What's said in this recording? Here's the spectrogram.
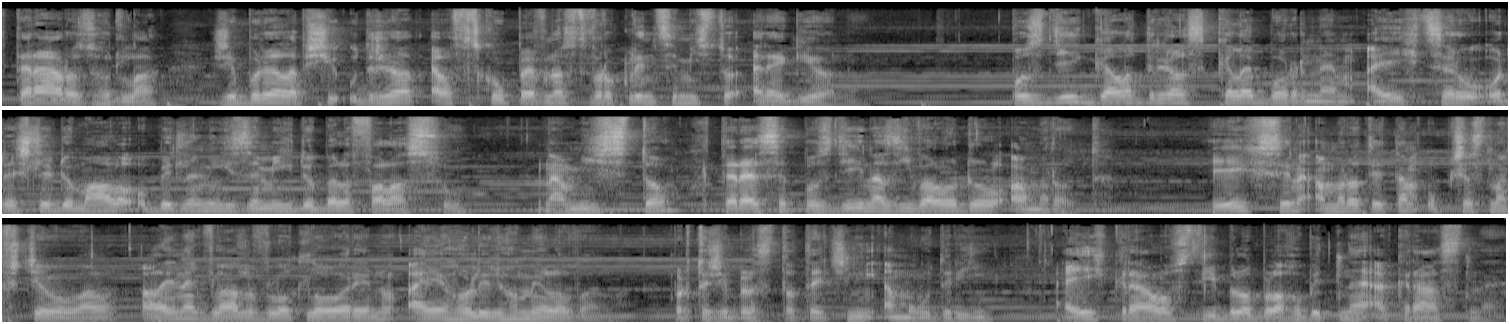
která rozhodla, že bude lepší udržovat elfskou pevnost v Roklince místo Eregionu. Později Galadriel s Celebornem a jejich dcerou odešli do málo obydlených zemích do Belfalasu, na místo, které se později nazývalo Dol Amrod. Jejich syn Amrot je tam občas navštěvoval, ale jinak vládl v Lothlorinu a jeho lid ho miloval, protože byl statečný a moudrý a jejich království bylo blahobytné a krásné.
